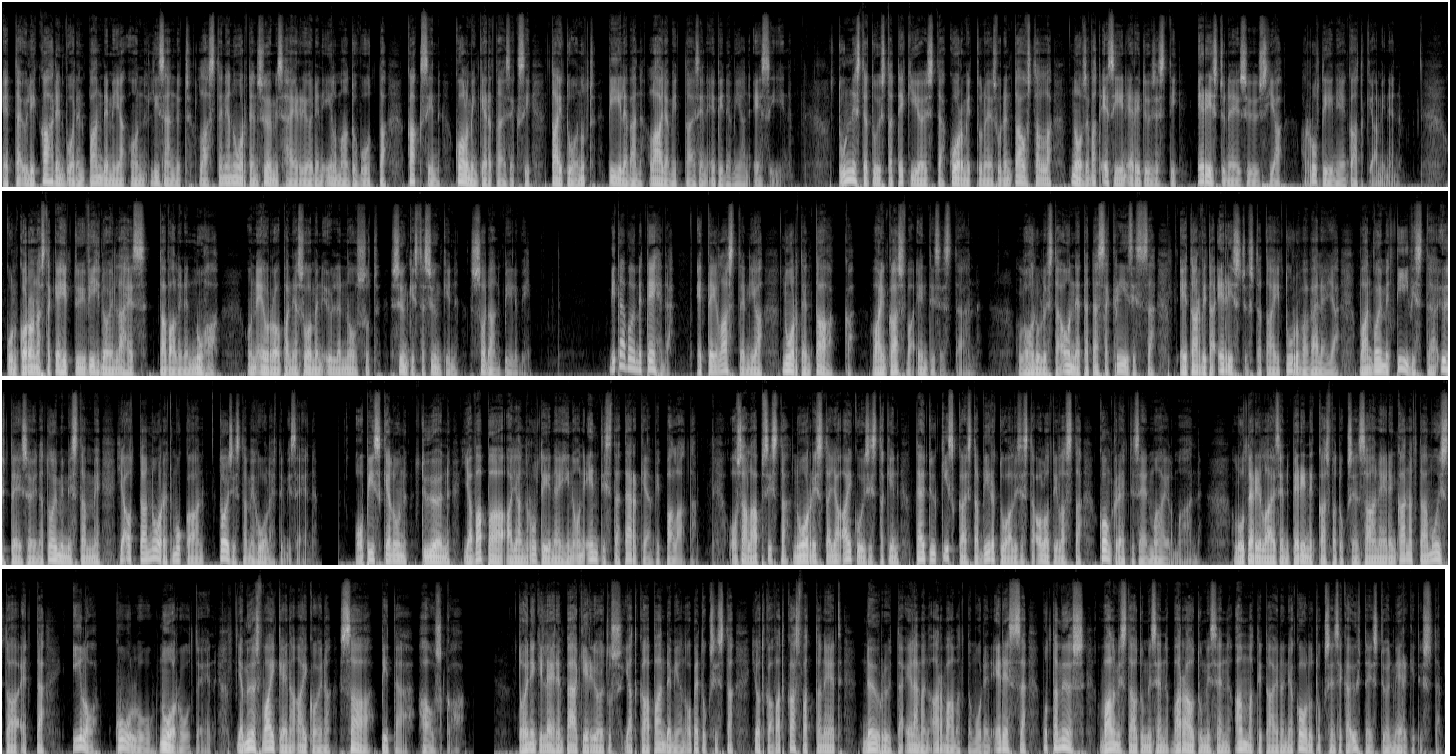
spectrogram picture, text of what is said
että yli kahden vuoden pandemia on lisännyt lasten ja nuorten syömishäiriöiden ilmaantuvuutta kaksin kolminkertaiseksi tai tuonut piilevän laajamittaisen epidemian esiin. Tunnistetuista tekijöistä kuormittuneisuuden taustalla nousevat esiin erityisesti eristyneisyys ja rutiinien katkeaminen. Kun koronasta kehittyi vihdoin lähes tavallinen nuha, on Euroopan ja Suomen ylle noussut synkistä synkin sodan pilvi. Mitä voimme tehdä, ettei lasten ja nuorten taakka vain kasva entisestään? Lohdullista on, että tässä kriisissä ei tarvita eristystä tai turvavälejä, vaan voimme tiivistää yhteisöinä toimimistamme ja ottaa nuoret mukaan toisistamme huolehtimiseen. Opiskelun, työn ja vapaa-ajan rutiineihin on entistä tärkeämpi palata. Osa lapsista, nuorista ja aikuisistakin täytyy kiskaista virtuaalisesta olotilasta konkreettiseen maailmaan. Luterilaisen perinnekasvatuksen saaneiden kannattaa muistaa, että ilo kuuluu nuoruuteen ja myös vaikeina aikoina saa pitää hauskaa. Toinenkin lehden pääkirjoitus jatkaa pandemian opetuksista, jotka ovat kasvattaneet nöyryyttä elämän arvaamattomuuden edessä, mutta myös valmistautumisen, varautumisen, ammattitaidon ja koulutuksen sekä yhteistyön merkitystä.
